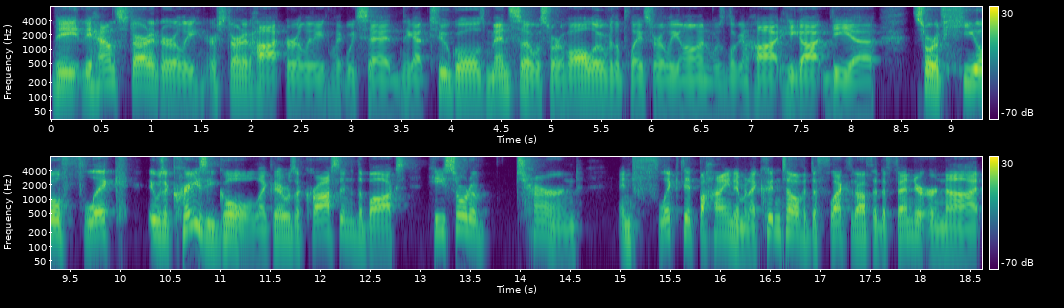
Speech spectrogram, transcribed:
The the Hounds started early or started hot early, like we said. They got two goals. Mensa was sort of all over the place early on, was looking hot. He got the uh, sort of heel flick. It was a crazy goal. Like there was a cross into the box. He sort of turned and flicked it behind him, and I couldn't tell if it deflected off the defender or not.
